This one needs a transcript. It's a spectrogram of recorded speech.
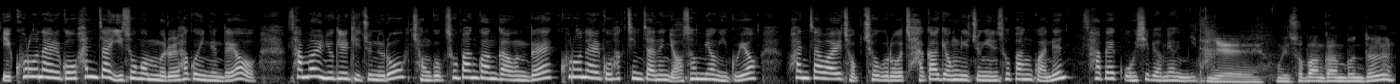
이 코로나19 환자 이송 업무를 하고 있는데요. 3월 6일 기준으로 전국 소방관 가운데 코로나19 확진자는 6명이고요. 환자와의 접촉으로 자가 격리 중인 소방관은 450여 명입니다. 예. 우리 소방관 분들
